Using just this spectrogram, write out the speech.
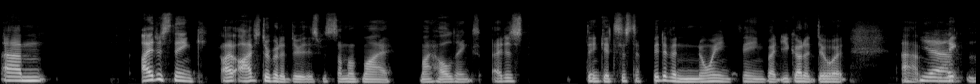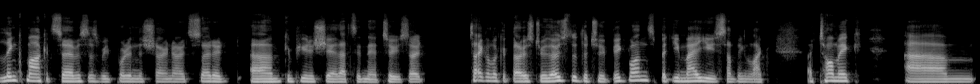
Um, I just think I, have still got to do this with some of my my holdings. I just think it's just a bit of an annoying thing, but you got to do it. Um, yeah. Link, Link, Market Services we put in the show notes. So did um, Computershare. That's in there too. So take a look at those two. Those are the two big ones, but you may use something like Automic. Um,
